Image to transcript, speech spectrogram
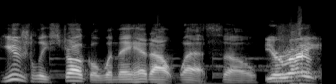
usually struggle when they head out west. So you're right,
